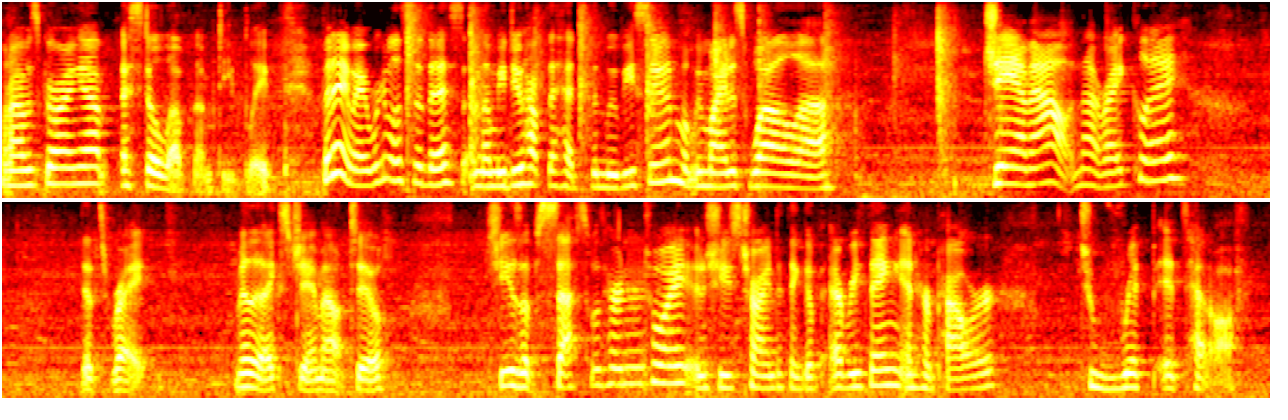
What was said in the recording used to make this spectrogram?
when I was growing up. I still love them deeply. But anyway, we're gonna listen to this and then we do have to head to the movie soon, but we might as well uh, jam out. Isn't that right, Clay? That's right. Really likes jam out too. She is obsessed with her new toy and she's trying to think of everything in her power to rip its head off.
